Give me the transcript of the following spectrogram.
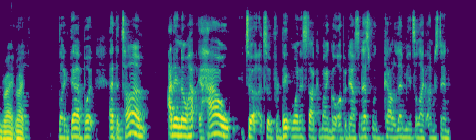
Right, right. like that, but at the time, I didn't know how, how to to predict when a stock might go up and down. So that's what kind of led me to like understanding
